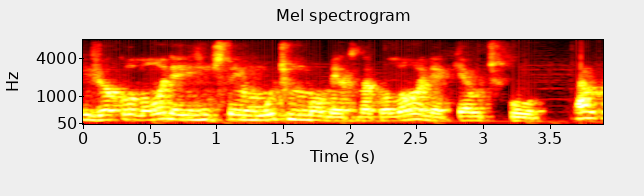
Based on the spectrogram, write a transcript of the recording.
ele viu a colônia e a gente tem um último momento na colônia, que é o tipo, ah,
